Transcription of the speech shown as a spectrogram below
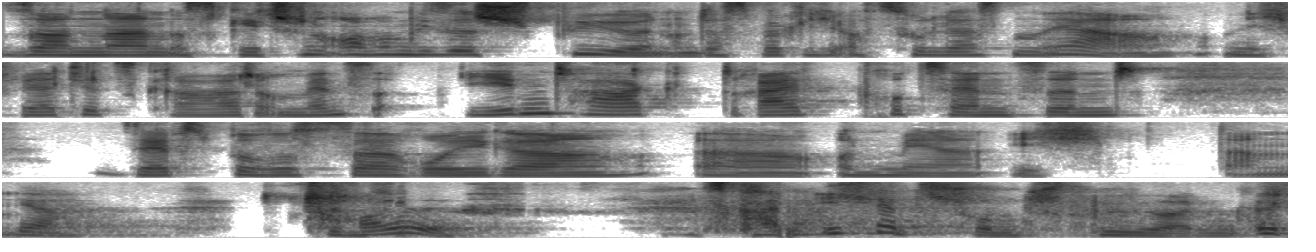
sondern es geht schon auch um dieses Spüren und das wirklich auch zulassen, ja, und ich werde jetzt gerade, und wenn es jeden Tag drei Prozent sind, selbstbewusster, ruhiger äh, und mehr ich, dann. Ja, toll. Das kann ich jetzt schon spüren.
